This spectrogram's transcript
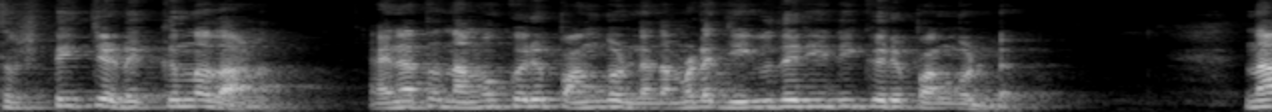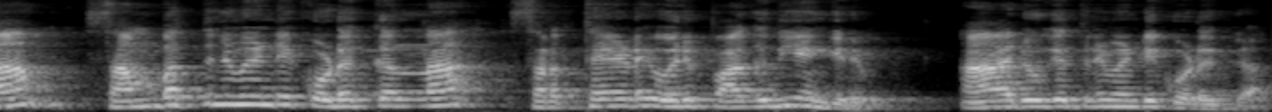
സൃഷ്ടിച്ചെടുക്കുന്നതാണ്. അതിനകത്ത് നമുക്കൊരു പങ്കുണ്ട് നമ്മുടെ ജീവിത രീതിക്ക് ഒരു പങ്കുണ്ട്. നാം സമ്പത്തിന് വേണ്ടി കൊടുക്കുന്ന ശ്രദ്ധയുടെ ഒരു പകുതിയെങ്കിലും ആരോഗ്യത്തിന് വേണ്ടി കൊടുക്കുക.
